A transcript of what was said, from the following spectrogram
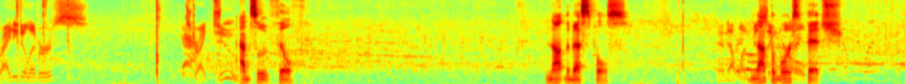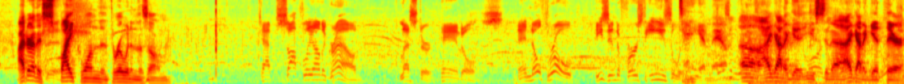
Righty delivers. Strike two. Absolute filth. Not the best pulse. And that one Not the worst pitch. I'd rather spike one than throw it in the zone. Tapped softly on the ground. Lester handles. And no throw. He's into first easily. Dang it, man. Uh, I gotta get used to that. I gotta get there.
